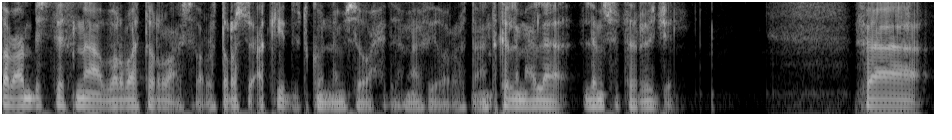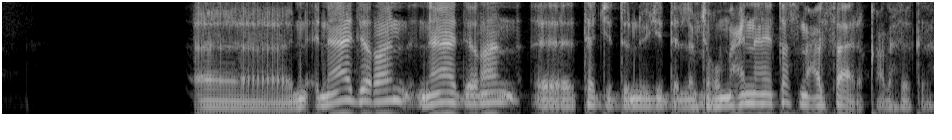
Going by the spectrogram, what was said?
طبعا باستثناء ضربات الرأس. ضربات الرأس أكيد بتكون لمسة واحدة ما في ضربات. أنا أتكلم على لمسة الرجل. ف آه نادرا نادرا آه تجد أنه يجد اللمسة ومع أنها تصنع الفارق على فكرة.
